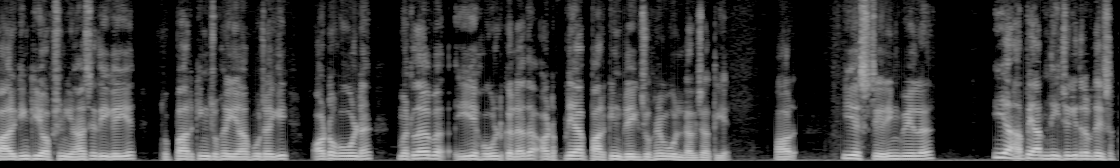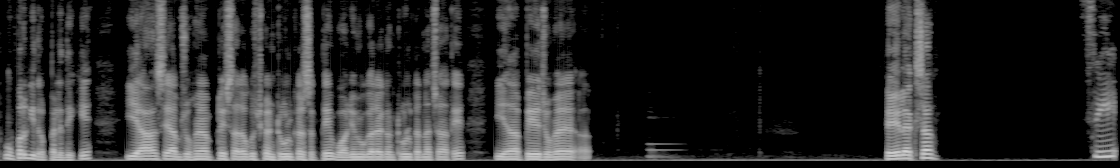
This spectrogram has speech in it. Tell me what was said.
पार्किंग की ऑप्शन यहाँ से दी गई है। तो पार्किंग जो है यहाँ हो जाएगी। ऑटो होल्ड है। मतलब ये होल्ड कर लेता है और अपने आप पार्किंग ब्रेक जो है वो लग जाती है। और ये स्टेयरिंग व्हील है। यहाँ पे आप नीचे की तरफ़ देख सकते हैं ऊपर की तरफ़ पहले देखिए। यहाँ से आप जो है अपने सारा कुछ कंट्रोल कर सकते हैं। वॉल्यूम वगैरह कंट्रोल करना चाहते हैं। यहाँ पे जो hey Alexa Say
